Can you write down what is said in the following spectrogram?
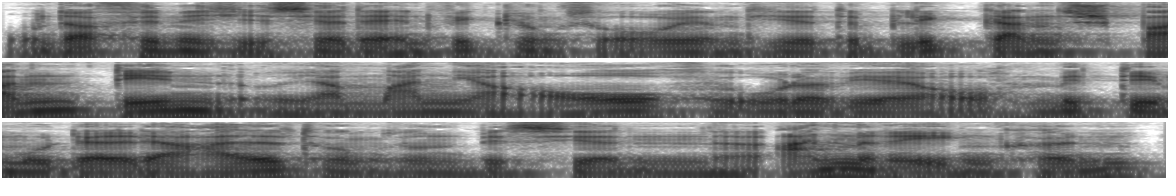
Und da finde ich, ist ja der entwicklungsorientierte Blick ganz spannend, den ja man ja auch oder wir ja auch mit dem Modell der Haltung so ein bisschen äh, anregen können.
